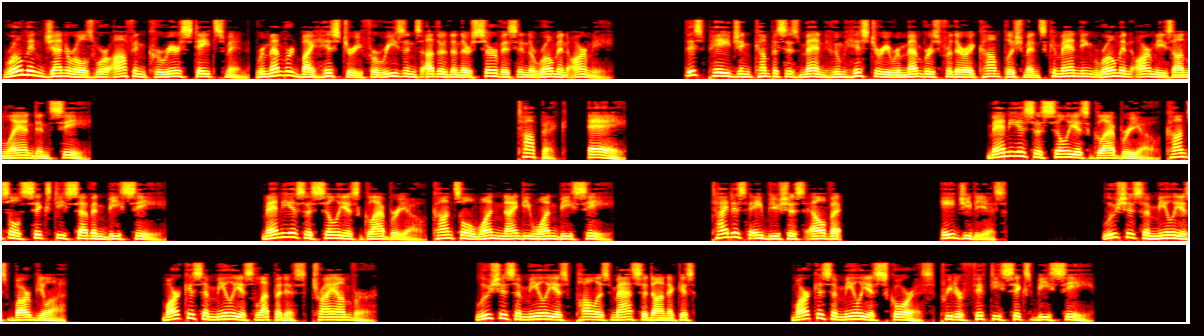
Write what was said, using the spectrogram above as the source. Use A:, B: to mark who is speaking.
A: Roman generals were often career statesmen, remembered by history for reasons other than their service in the Roman army. This page encompasses men whom history remembers for their accomplishments commanding Roman armies on land and sea. A Manius Acilius Glabrio, consul 67 BC. Manius Acilius Glabrio, consul 191 BC. Titus Abusius Elva Aegidius Lucius Aemilius Barbula Marcus Aemilius Lepidus triumvir Lucius Aemilius Paulus Macedonicus Marcus Aemilius Scaurus praetor 56 BC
